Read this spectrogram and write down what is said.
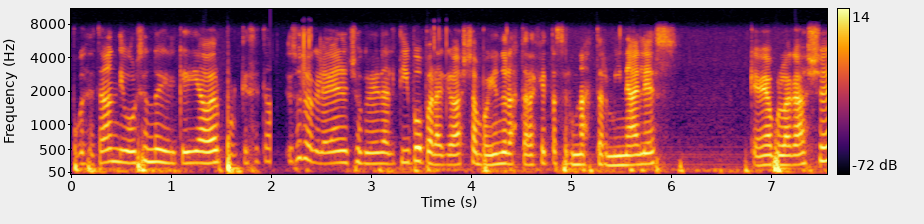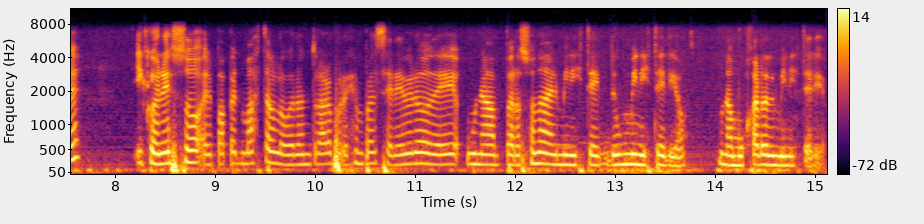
porque se estaban divorciando y él quería ver por qué se estaban... Eso es lo que le habían hecho creer al tipo para que vayan poniendo las tarjetas en unas terminales que había por la calle. Y con eso el Puppet Master logró entrar, por ejemplo, al cerebro de una persona del ministerio, de un ministerio, una mujer del ministerio.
